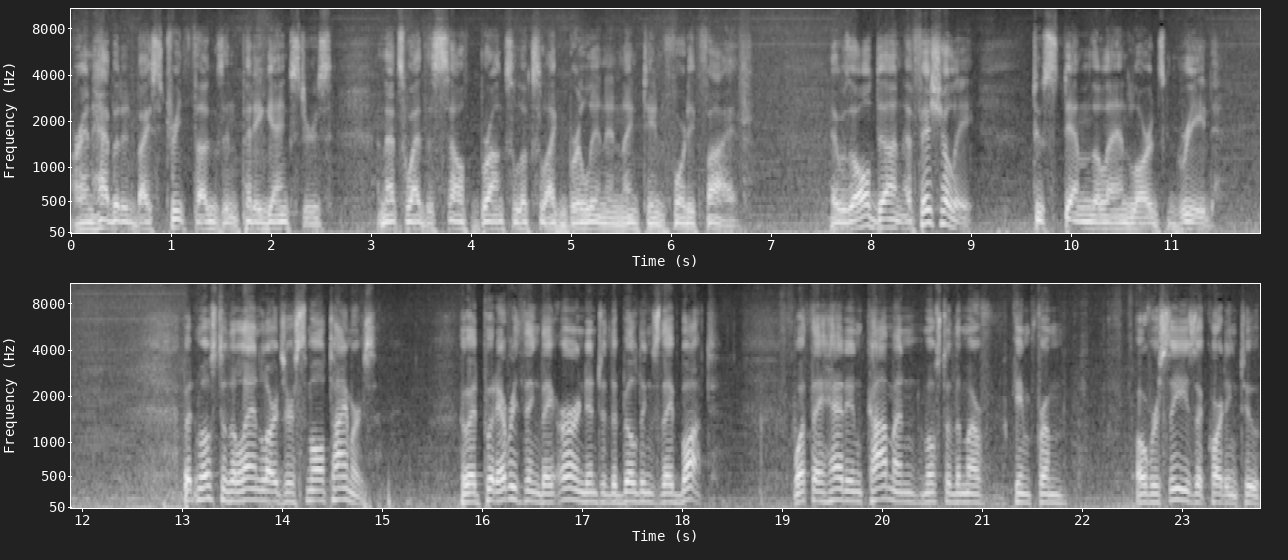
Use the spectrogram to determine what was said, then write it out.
are inhabited by street thugs and petty gangsters, and that's why the South Bronx looks like Berlin in 1945. It was all done officially to stem the landlord's greed. But most of the landlords are small timers who had put everything they earned into the buildings they bought. What they had in common, most of them are, came from overseas, according to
